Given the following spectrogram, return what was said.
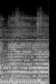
I got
